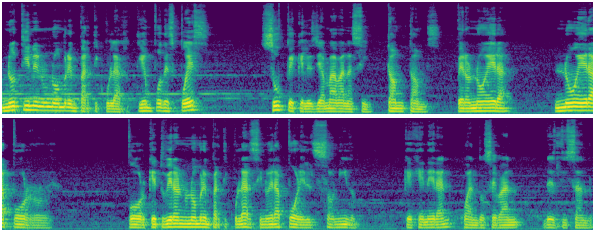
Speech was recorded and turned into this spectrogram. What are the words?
no tienen un nombre en particular. Tiempo después supe que les llamaban así, Tom Toms, pero no era no era por porque tuvieran un nombre en particular, sino era por el sonido que generan cuando se van deslizando.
